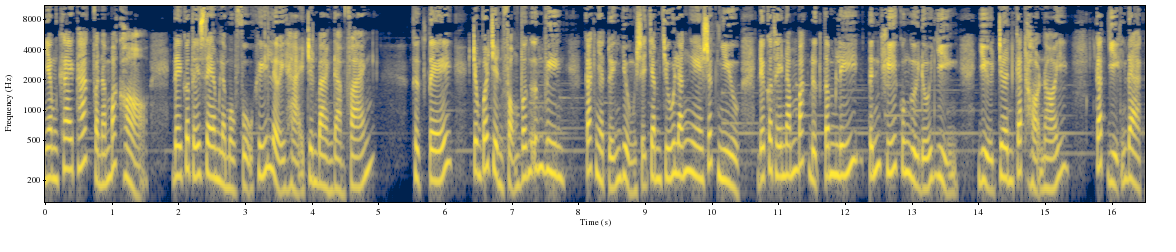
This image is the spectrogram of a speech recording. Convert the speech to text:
nhằm khai thác và nắm bắt họ. Đây có thể xem là một vũ khí lợi hại trên bàn đàm phán. Thực tế, trong quá trình phỏng vấn ứng viên, các nhà tuyển dụng sẽ chăm chú lắng nghe rất nhiều để có thể nắm bắt được tâm lý, tính khí của người đối diện dựa trên cách họ nói, cách diễn đạt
